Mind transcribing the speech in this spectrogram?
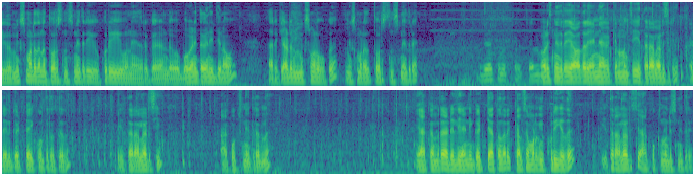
ಈಗ ಮಿಕ್ಸ್ ಮಾಡೋದನ್ನು ತೋರಿಸ್ತೀನಿ ಸ್ನೇಹಿತರೆ. ಈಗ ಕುರಿ ಇವನ್ನ ಇದ್ರಾಗ ಒಂದು ಬೊಗಣಿ ತಗೊಂಡಿದ್ದೀವಿ ನಾವು. ಅದಕ್ಕೆ ಎರಡನ್ನು ಮಿಕ್ಸ್ ಮಾಡ್ಬೇಕು. ಮಿಕ್ಸ್ ಮಾಡೋದು ತೋರಿಸ್ತೀನಿ ಸ್ನೇಹಿತರೆ. ನೋಡಿ ಸ್ನೇಹಿತರೆ, ಯಾವ್ದಾರು ಎಣ್ಣೆ ಹಾಕೋಕ್ಕಿಂತ ಮುಂಚೆ ಈ ಥರ ಅಲಾಡಿಸ್ರಿ ಅಡಿಯಲ್ಲಿ ಗಟ್ಟಿ ಹಾಕಿ ಕುಂತಿರ್ತದೆ ಈ ಥರ ಅಲಾಡಿಸಿ ಹಾಕ್ಬೇಕು ಸ್ನೇಹಿತರೆ ಅದನ್ನ. ಯಾಕಂದ್ರೆ ಅಡಿಯಲ್ಲಿ ಎಣ್ಣೆ ಗಟ್ಟಿ ಆತಂದ್ರೆ ಕೆಲಸ ಮಾಡೋಕ್ಕೆ ಕುರಿಗೆ ಅದು. ಈ ಥರ ಅಲಾಡಿಸಿ ಹಾಕ್ಬೇಕು ನೋಡಿ ಸ್ನೇಹಿತರೆ.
